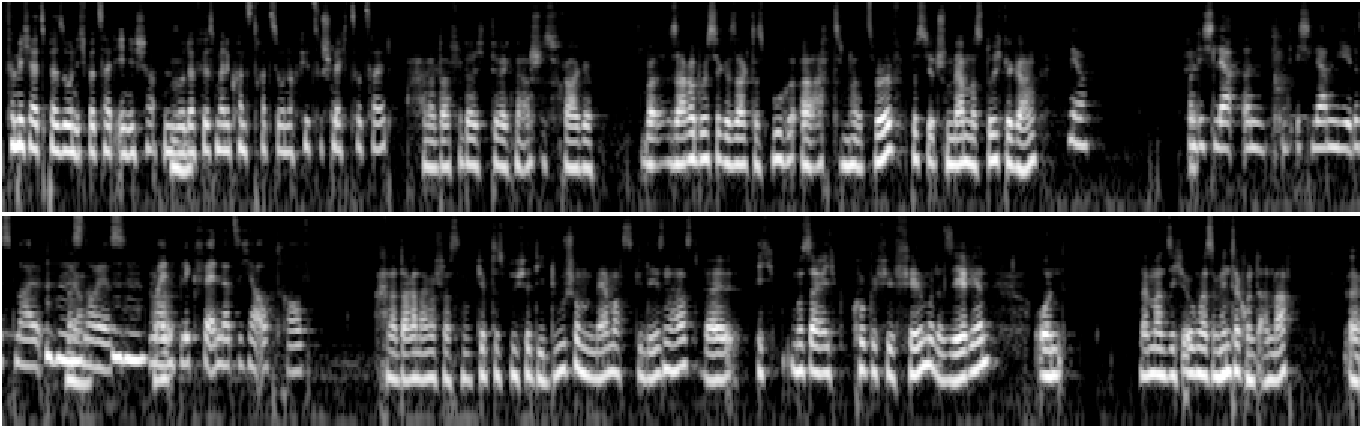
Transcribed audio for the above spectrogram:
Für mich als Person, ich würde es halt eh nicht schaffen. So, Mhm. dafür ist meine Konzentration noch viel zu schlecht zurzeit. Hanna, da vielleicht direkt eine Anschlussfrage. Weil, Sarah, du hast ja gesagt, das Buch äh, 1812 bist du jetzt schon mehrmals durchgegangen. Ja. Und ich, ler und ich lerne jedes Mal Mhm. was Ja. Neues. Mhm. Mein Aber- Blick verändert sich ja auch drauf. Hanna, daran angeschlossen, gibt es Bücher, die du schon mehrmals gelesen hast? Weil ich muss sagen, ich gucke viel Film oder Serien und wenn man sich irgendwas im Hintergrund anmacht, äh,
